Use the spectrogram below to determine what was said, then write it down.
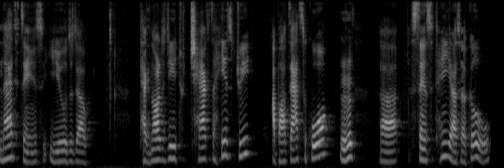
netizens use the technology to check the history about that school. Uh, since 10 years ago,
